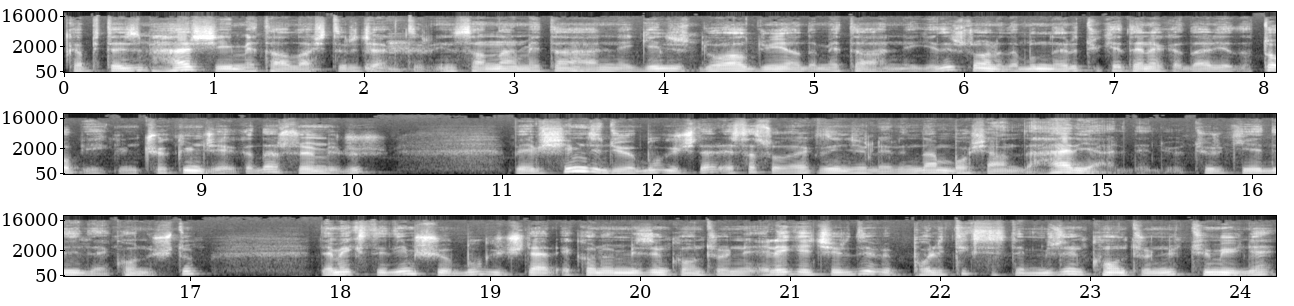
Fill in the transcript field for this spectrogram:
kapitalizm her şeyi metallaştıracaktır. İnsanlar meta haline gelir, doğal dünyada meta haline gelir. Sonra da bunları tüketene kadar ya da topyekun çökünceye kadar sömürür. Ve şimdi diyor bu güçler esas olarak zincirlerinden boşandı. Her yerde diyor. Türkiye'de de konuştuk. Demek istediğim şu, bu güçler ekonomimizin kontrolünü ele geçirdi ve politik sistemimizin kontrolünü tümüyle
